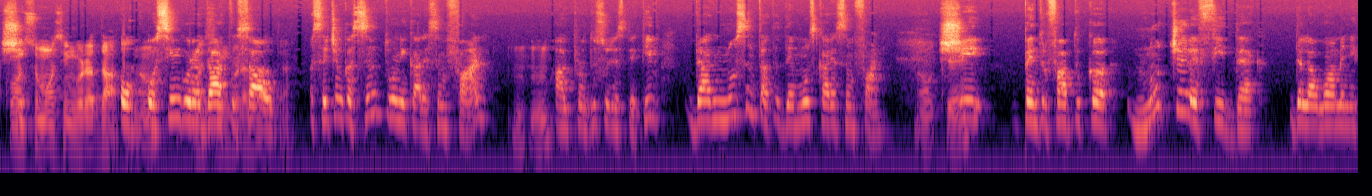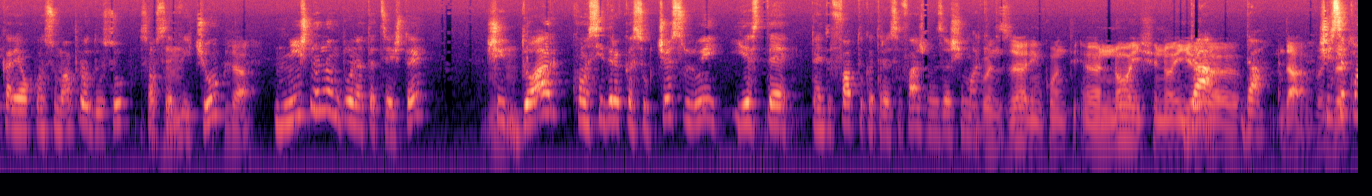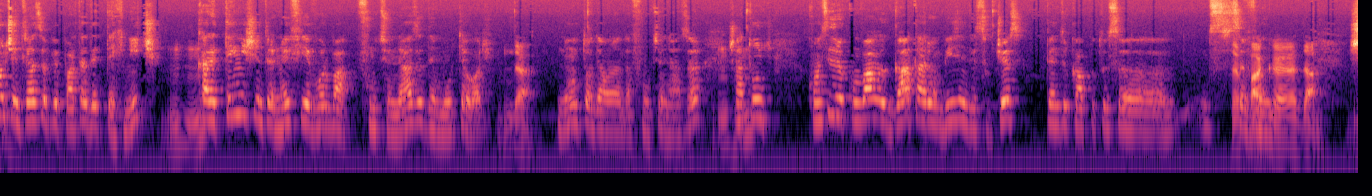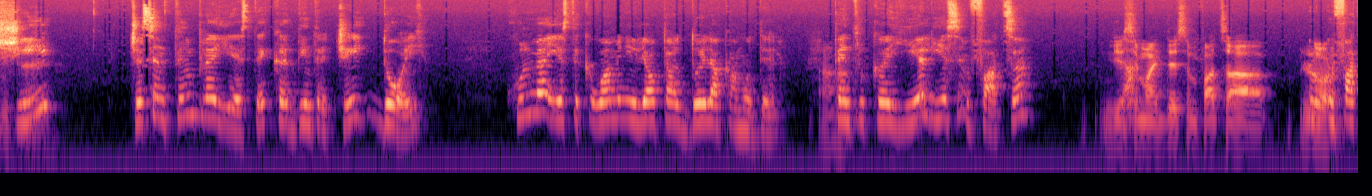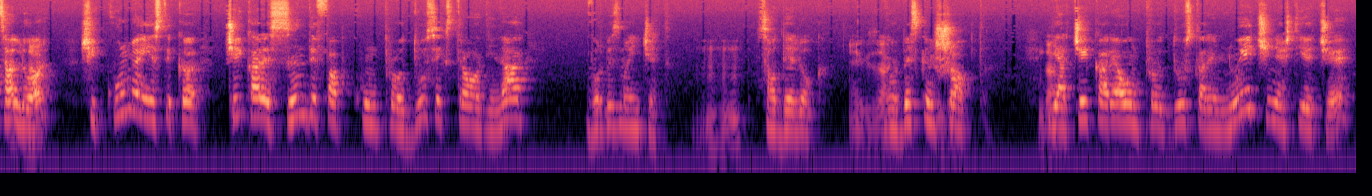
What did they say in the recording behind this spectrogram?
Și Consum o singură dată, o, nu? o singură dată sau dată. să zicem că sunt unii care sunt fani Mhm. al produsului respectiv, dar nu sunt atât de mulți care sunt fani. Ok. Și pentru faptul că nu cere feedback de la oamenii care au consumat produsul sau serviciu, Da. nici nu îl îmbunătățește și Mhm. doar consideră că succesul lui este pentru faptul că trebuie să faci vânzări și marketing. Vânzări în continu- uh, noi și noi... Da, uh, da. da și vânzări se concentrează pe partea de tehnici, Mhm. care tehnici între noi, fie vorba, funcționează de multe ori, Da. nu întotdeauna, dar funcționează Mhm. și atunci consideră cumva că gata, are un business de succes pentru că a putut să, Să, să facă, vândă. da. Și niște- ce se întâmplă este că dintre cei doi, culmea este că oamenii îl iau pe al doilea ca model. Aha. Pentru că el iese în față, Iese da? mai des în fața lor. în fața lor Da. și culmea este că cei care sunt de fapt cu un produs extraordinar vorbesc mai încet Mhm. sau deloc. Exact. Vorbesc în Da. șoaptă. Da. Iar cei care au un produs care nu e cine știe ce,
